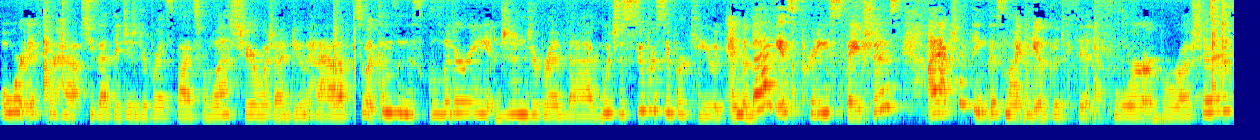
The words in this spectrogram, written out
Or if perhaps you got the gingerbread spice from last year, which I do have So it comes in this glittery gingerbread bag, which is super, super cute. And the bag is pretty spacious. I actually think this might be a good fit for brushes.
